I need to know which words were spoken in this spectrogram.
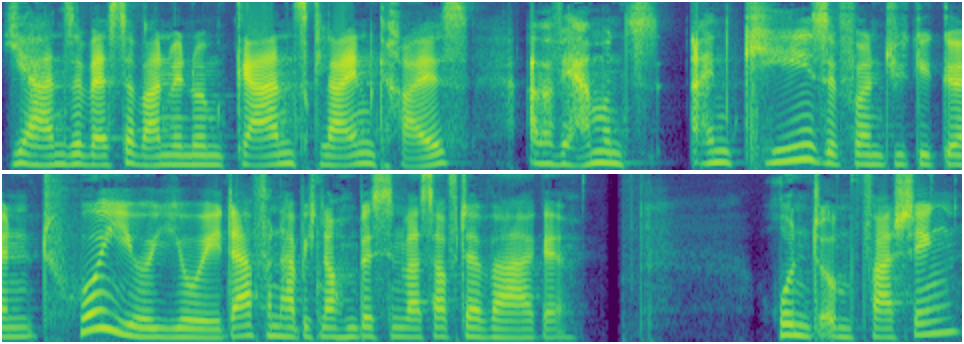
Ja, an Silvester waren wir nur im ganz kleinen Kreis, aber wir haben uns ein Käsefondue gegönnt. Huiuiui, davon habe ich noch ein bisschen was auf der Waage. Rund um Fasching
